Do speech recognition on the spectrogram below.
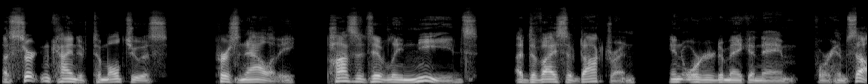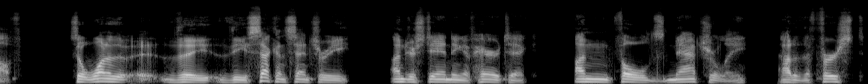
a certain kind of tumultuous personality positively needs a divisive doctrine in order to make a name for himself. So one of the the the second century understanding of heretic unfolds naturally out of the first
